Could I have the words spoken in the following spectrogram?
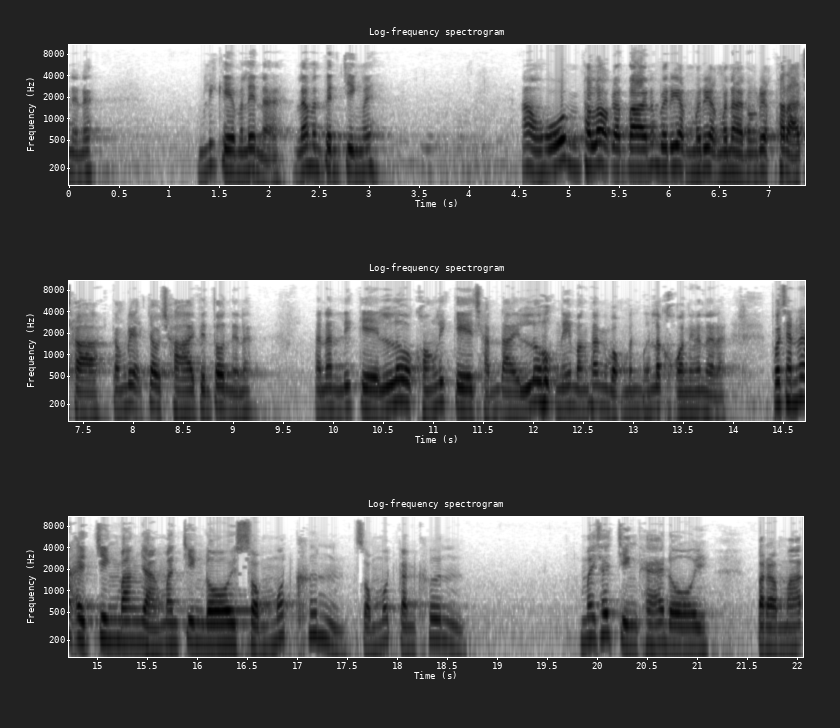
เนี่ยนะลิเกมันเล่นอะ แล้วมันเป็นจริงไหมอ้าวโหทะเลาะกันตายต้องไปเรียกมาเรียกไม่ได้ต้องเรียกพระราชา ต้องเรียกเจ้าชายเป็นต้นเนี่ยนะอันนั้นลิเกโลกของลิเกฉันใดโลกนี้บางท่านบอกมันเหมือนละครอย่างนั้นนะเพราะฉะนั้นไอ้จริงบางอย่างมันจริงโดยสมมติขึ้น สมมติกันขึ้น ไม่ใช่จริงแท้โดยปรมัต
